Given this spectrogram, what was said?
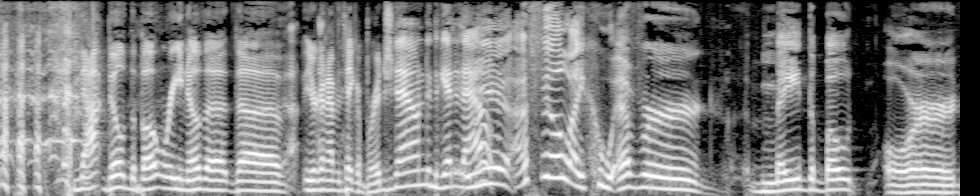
Not build the boat where you know the the you're gonna have to take a bridge down to get it out. Yeah, I feel like whoever made the boat or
